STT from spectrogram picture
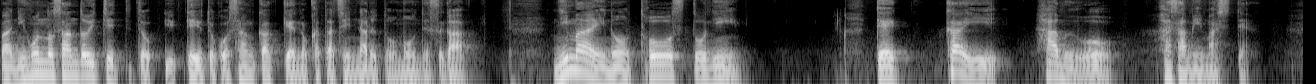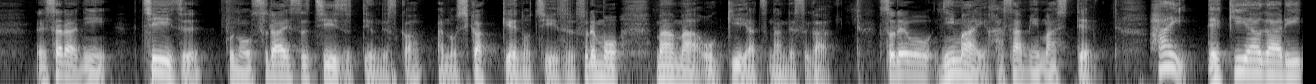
まあ、日本のサンドイッチってとっていうと、こう、三角形の形になると思うんですが、2枚のトーストに、でっかいハムを挟みまして、さらに、チーズ、このスライスチーズっていうんですか？あの四角形のチーズ。それもまあまあ大きいやつなんですが、それを2枚挟みまして、はい、出来上がりっ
